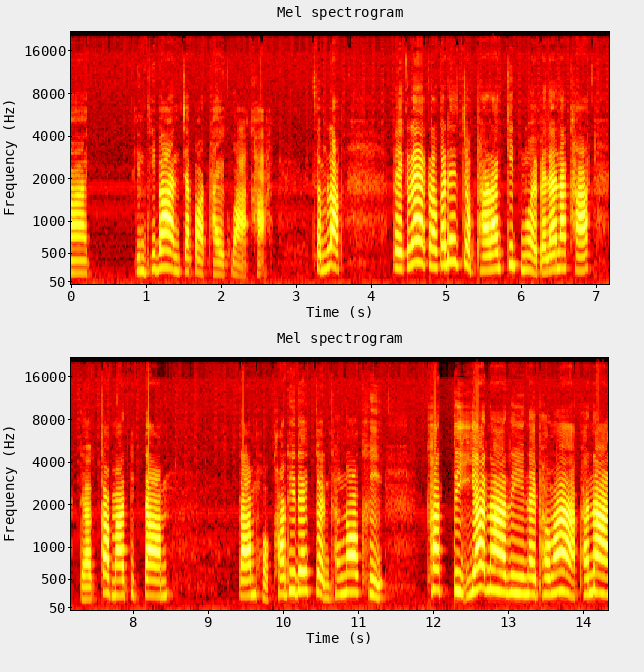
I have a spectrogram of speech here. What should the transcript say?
มากินที่บ้านจะปลอดภัยกว่าค่ะสำหรับเบรกแรกเราก็ได้จบภารกิจหน่วยไปแล้วนะคะ เดี๋ยวกลับมาติดตามตามหัวข้อที่ได้เกินข้างนอกคือ คติยนารีในพม่าพระนาง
